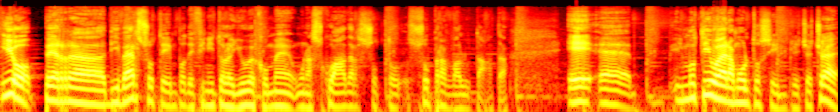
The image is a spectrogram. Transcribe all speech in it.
Io per uh, diverso tempo ho definito la Juve come una squadra sotto, sopravvalutata e eh, il motivo era molto semplice, cioè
